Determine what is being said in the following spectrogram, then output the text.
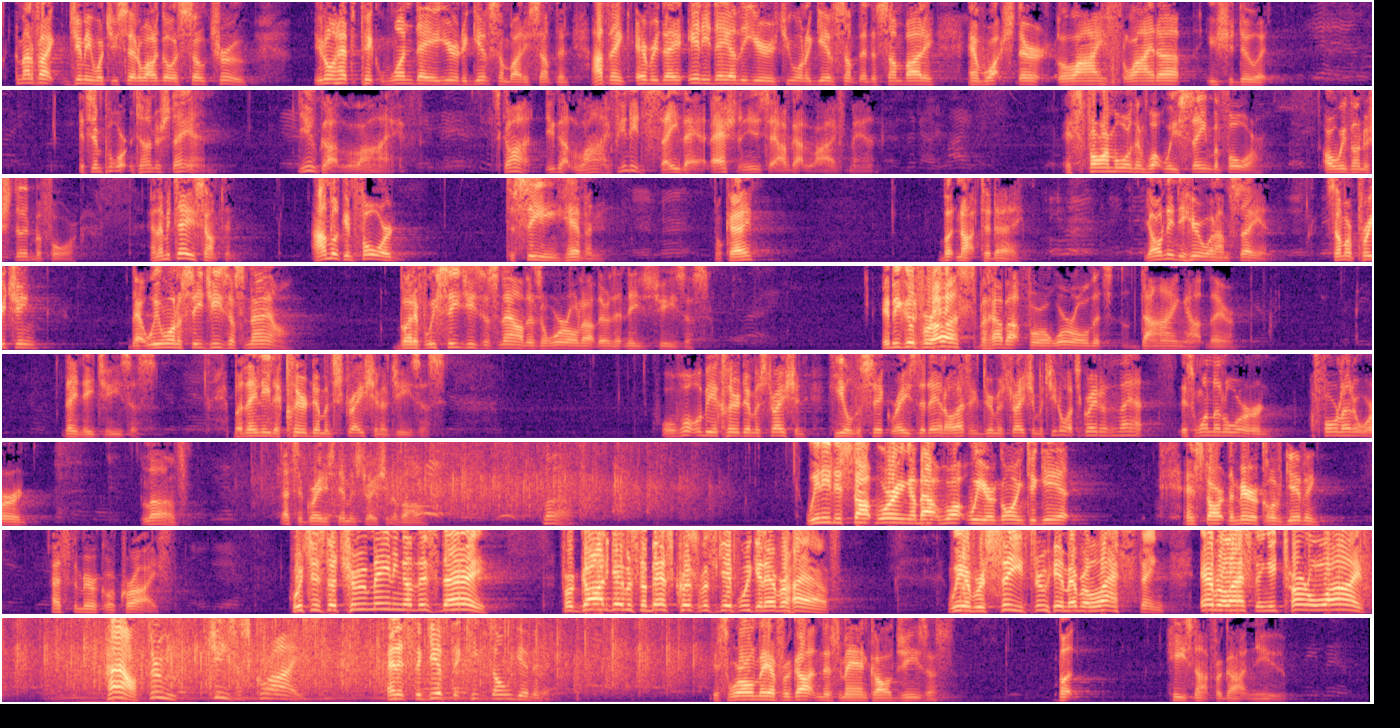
As a matter of fact, Jimmy, what you said a while ago is so true. You don't have to pick one day a year to give somebody something. I think every day, any day of the year, that you want to give something to somebody and watch their life light up, you should do it. It's important to understand. You've got life. Scott, you got life. You need to say that. Ashton, you need to say, I've got life, man. It's far more than what we've seen before or we've understood before. And let me tell you something. I'm looking forward to seeing heaven. Okay? But not today. Y'all need to hear what I'm saying. Some are preaching that we want to see Jesus now. But if we see Jesus now, there's a world out there that needs Jesus. It'd be good for us, but how about for a world that's dying out there? They need Jesus. But they need a clear demonstration of Jesus. Well, what would be a clear demonstration? Heal the sick, raise the dead. Oh, that's a demonstration. But you know what's greater than that? It's one little word, a four letter word love. That's the greatest demonstration of all. Love. We need to stop worrying about what we are going to get and start the miracle of giving. That's the miracle of Christ, which is the true meaning of this day. For God gave us the best Christmas gift we could ever have. We have received through Him everlasting, everlasting, eternal life. How? Through Jesus Christ. And it's the gift that keeps on giving it. This world may have forgotten this man called Jesus. But he's not forgotten you.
